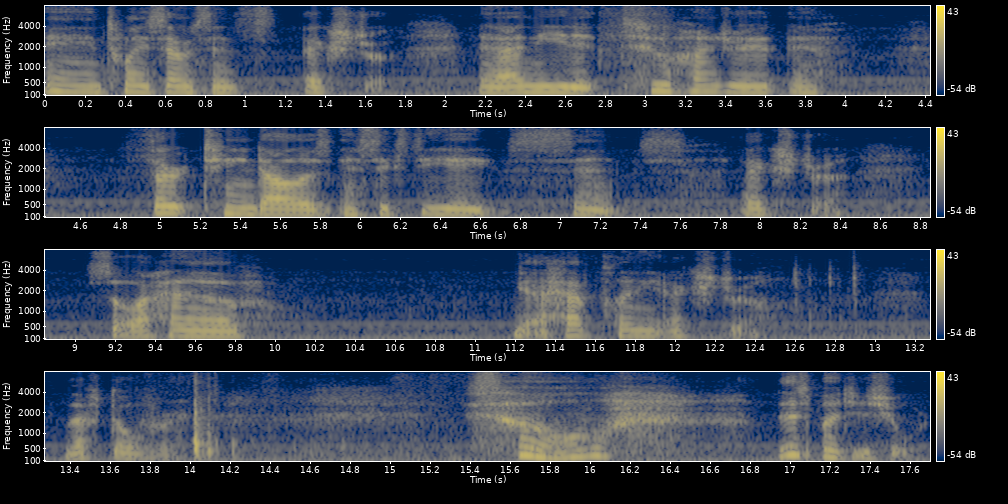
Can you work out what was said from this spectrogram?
and 27 cents extra and I needed $213.68 extra. So I have, yeah, I have plenty extra left over. So this budget should work.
